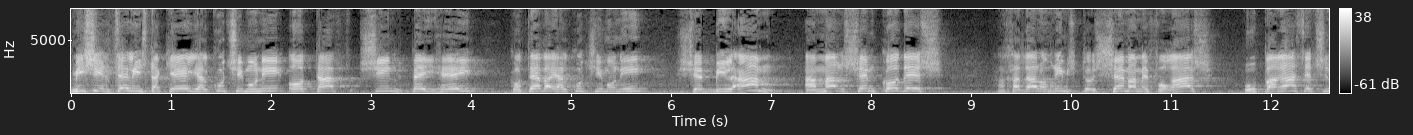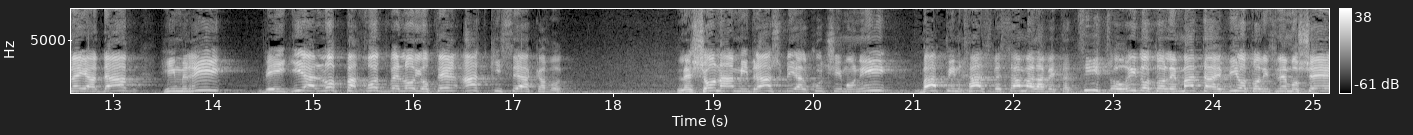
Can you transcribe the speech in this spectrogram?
מי שירצה להסתכל, ילקוט שמעוני או תשפ"ה, כותב הילקוט שמעוני שבלעם אמר שם קודש, החז"ל אומרים שם המפורש, הוא פרס את שני ידיו, המריא והגיע לא פחות ולא יותר עד כיסא הכבוד. לשון המדרש בילקוט שמעוני, בא פנחס ושם עליו את הציץ, הוריד אותו למטה, הביא אותו לפני משה,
